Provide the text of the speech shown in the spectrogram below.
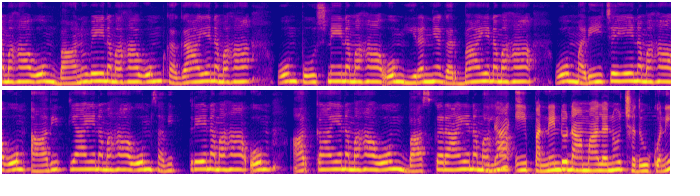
నమ ఓం భానువే నమ ఓం ఖగాయ నమ ఓం పూష్ణే నమ ఓం హిరణ్య గర్భాయ నమ ఓం మరీచయే నమ ఓం ఆదిత్యాయ నమ ఓం సవిత్రే నమ ఓం ఆర్కాయ నమ ఓం భాస్కరాయ నమ. ఇలా ఈ పన్నెండు నామాలను చదువుకొని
